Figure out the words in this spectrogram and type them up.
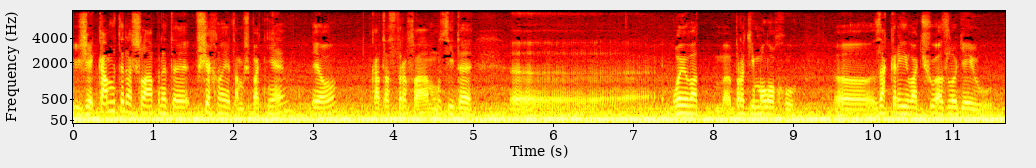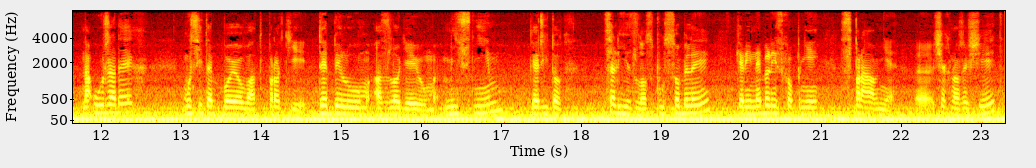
že kam teda šlápnete, všechno je tam špatně, jo, katastrofa, musíte uh, bojovat proti molochu, uh, zakrývačů a zlodějů na úřadech, musíte bojovat proti debilům a zlodějům místním, kteří to celý zlo způsobili, kteří nebyli schopni správně eh, všechno řešit.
